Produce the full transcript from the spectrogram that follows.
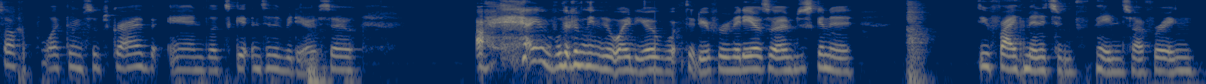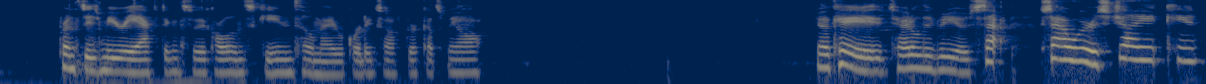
So, like and subscribe, and let's get into the video. So, I have literally no idea what to do for a video, so I'm just gonna do five minutes of pain and suffering. Prince is me reacting to the Collins Key until my recording software cuts me off. Okay, title of the video: Sa- Sour's giant can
